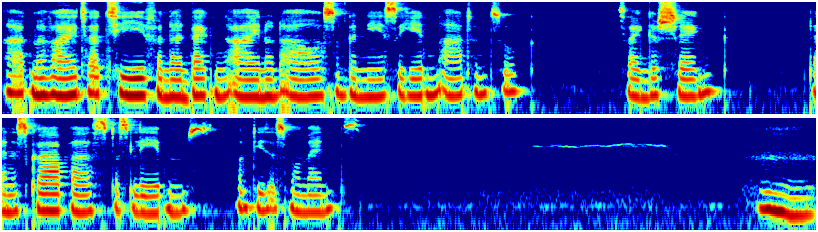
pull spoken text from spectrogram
Atme weiter tief in dein Becken ein und aus und genieße jeden Atemzug, sein Geschenk deines Körpers, des Lebens und dieses Moments. Hmm.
